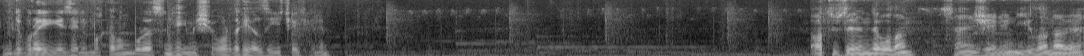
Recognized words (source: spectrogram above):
Şimdi burayı gezelim bakalım burası neymiş. Orada yazıyı çekelim. At üzerinde olan Senje'nin yılana ve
